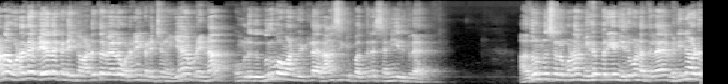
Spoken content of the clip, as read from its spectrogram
ஆனால் உடனே வேலை கிடைக்கும். அடுத்த வேலை உடனே கிடைச்சிடும் ஏன் அப்படின்னா உங்களுக்கு குருபவான் வீட்டில் ராசிக்கு பத்தில் சனி இருக்கிறார். அதுவும் சொல்ல போனால் மிகப்பெரிய நிறுவனத்தில் வெளிநாடு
